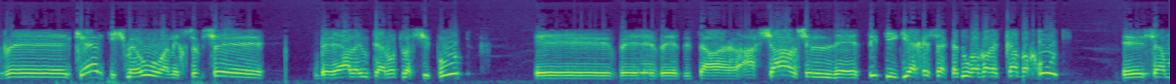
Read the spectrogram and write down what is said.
וכן, תשמעו, אני חושב שבריאל היו טענות לשיפוט, אה, והשער של אה, סיטי הגיע אחרי שהכדור עבר את קו החוץ, שם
